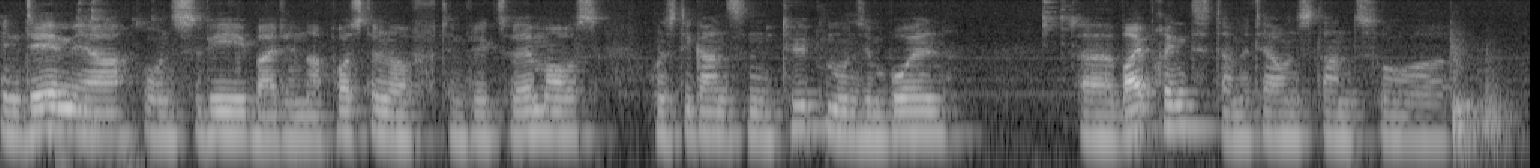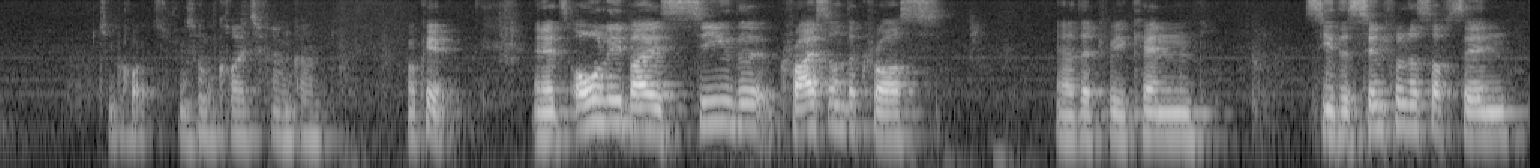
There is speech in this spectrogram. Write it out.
indem er uns wie bei den Aposteln auf dem Weg zu Emmaus uns die ganzen Typen und Symbolen äh, beibringt, damit er uns dann zur, Zum Kreuz. zum Kreuz führen kann. Okay, and it's only by seeing the Christ on the cross uh, that we can see the sinfulness of sin,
